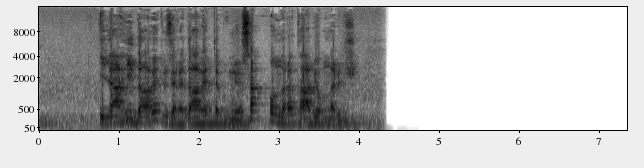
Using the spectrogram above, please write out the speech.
ilahi davet üzere davette bulunuyorsa onlara tabi olunabilir.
